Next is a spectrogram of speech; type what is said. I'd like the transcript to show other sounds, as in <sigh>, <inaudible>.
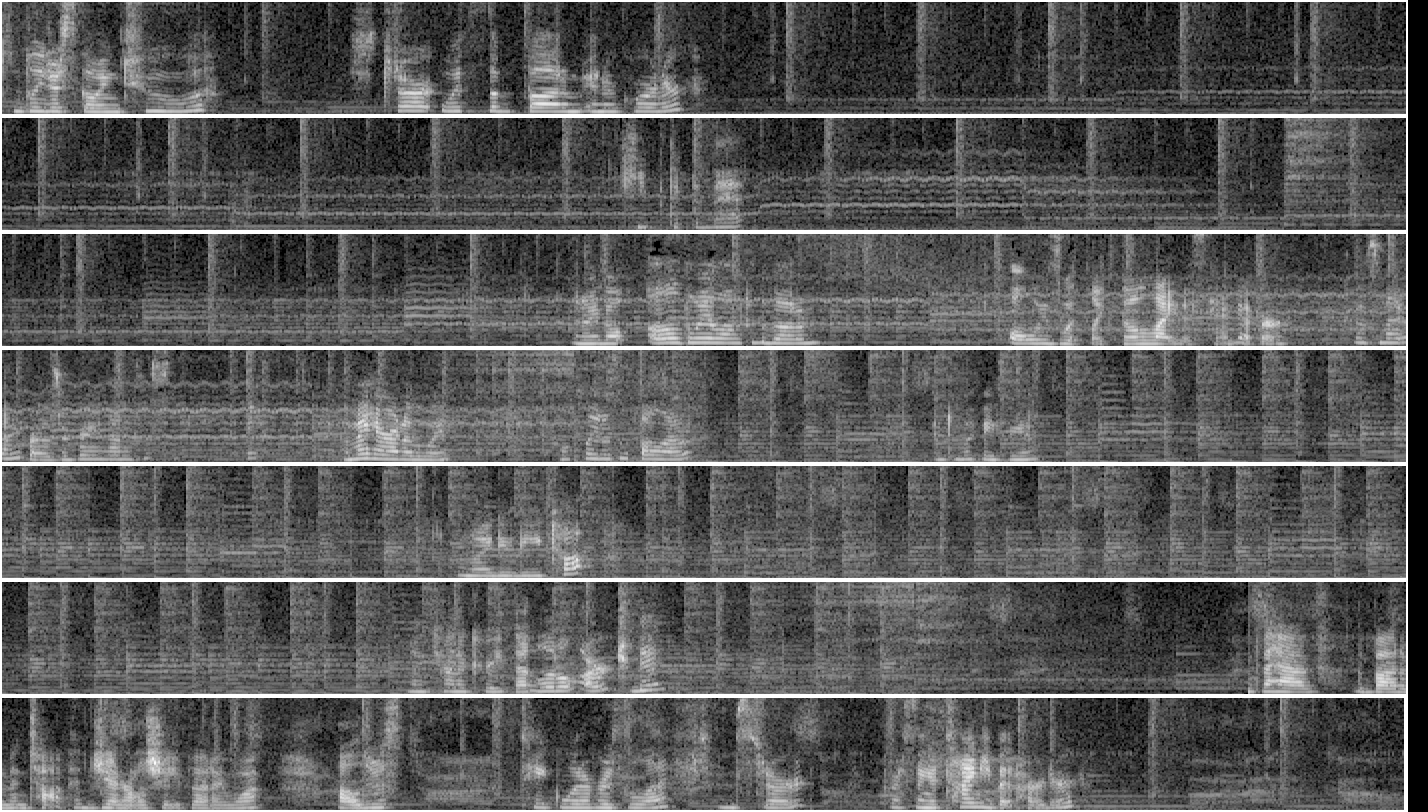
Simply just going to start with the bottom inner corner. Keep dipping that. And I go all the way along to the bottom. Always with like the lightest hand ever because my eyebrows are very non-existent. Put my hair out of the way. Hopefully it doesn't fall out into my face again. And I do the top. I kind of create that little arch bit. Once I have the bottom and top general shape that I want, I'll just take whatever's left and start pressing a tiny bit harder.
